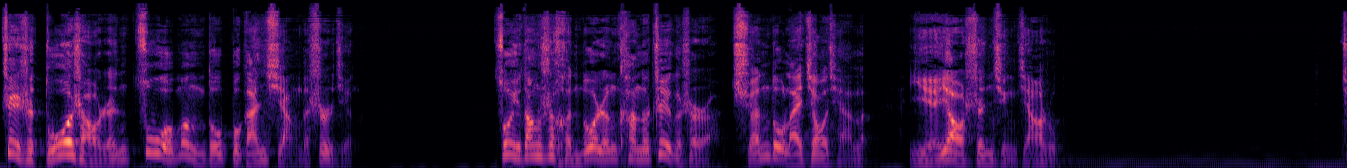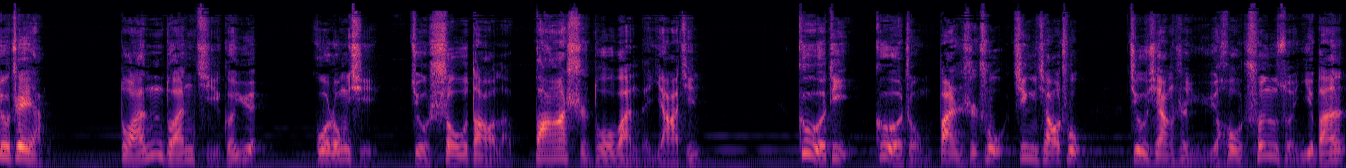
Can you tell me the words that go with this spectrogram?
这是多少人做梦都不敢想的事情。所以当时很多人看到这个事儿啊，全都来交钱了，也要申请加入。就这样，短短几个月，郭荣喜就收到了八十多万的押金，各地各种办事处、经销处就像是雨后春笋一般。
